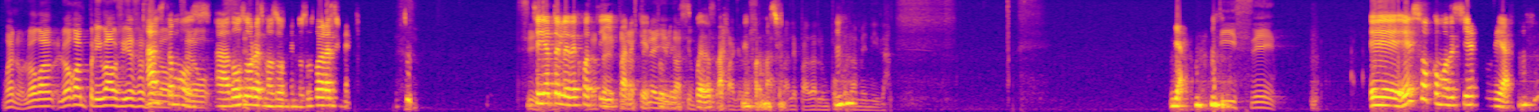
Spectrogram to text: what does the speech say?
Bueno, luego, luego en privado, si eso se Ah, lo- estamos se lo- a dos horas más o menos, dos horas y media. Sí, ya te le dejo a ti te- para que tú les puedas dar para que la información. ¿vale? Para darle un poco Ujú. de amenidad. Ya. Dice, Eh, eso, como decía, estudiar. Ujú.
